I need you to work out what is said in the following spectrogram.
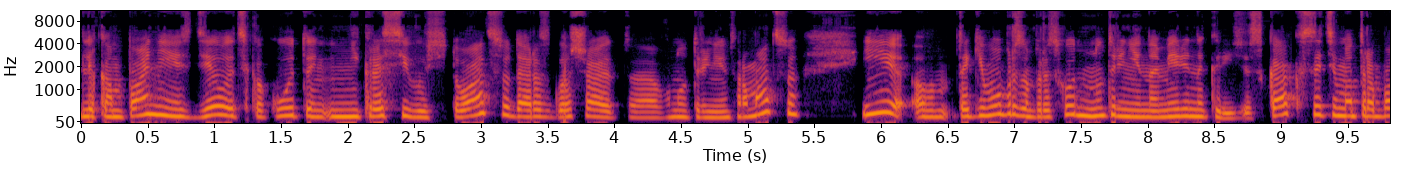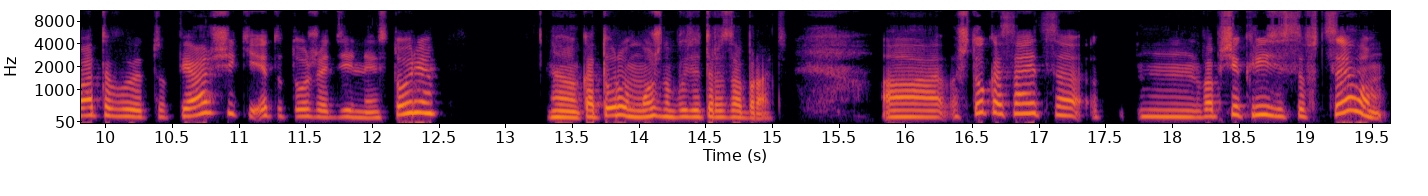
для компании сделать какую-то некрасивую ситуацию, да, разглашают внутреннюю информацию, и таким образом происходит внутренний намеренный кризис. Как с этим отрабатывают пиарщики, это тоже отдельная история – Э, которую можно будет разобрать. А, что касается вообще кризиса в целом,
